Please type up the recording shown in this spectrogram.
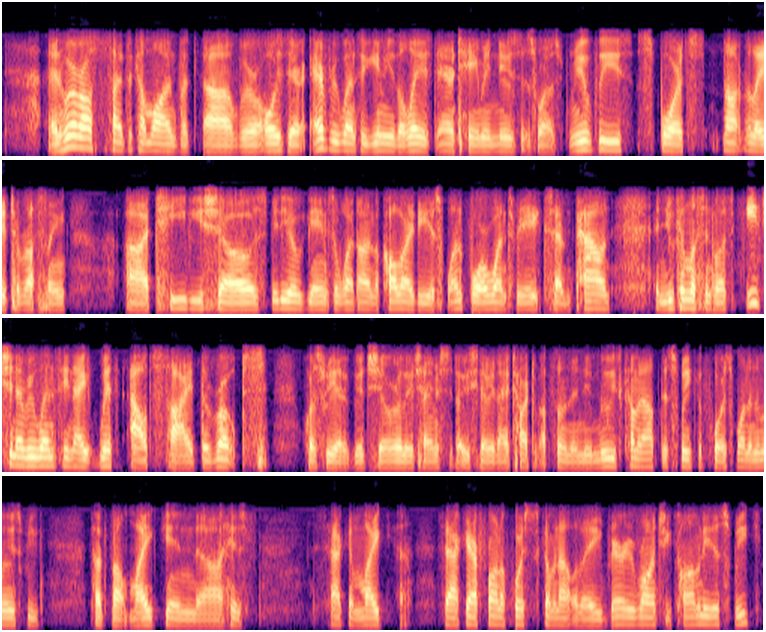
And whoever else decides to come on, but uh, we're always there every Wednesday giving you the latest entertainment news as well as movies, sports, not related to wrestling, uh, TV shows, video games, and whatnot. The caller ID is one four one three eight seven pound, and you can listen to us each and every Wednesday night with Outside the Ropes. Of course, we had a good show earlier tonight. Mr. WCW and I talked about some of the new movies coming out this week. Of course, one of the movies we talked about Mike and uh, his Zac and Mike. Uh, Zac Efron, of course, is coming out with a very raunchy comedy this week.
